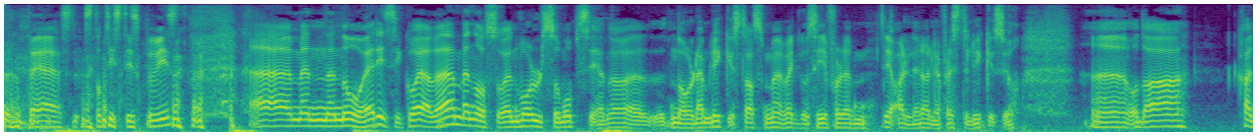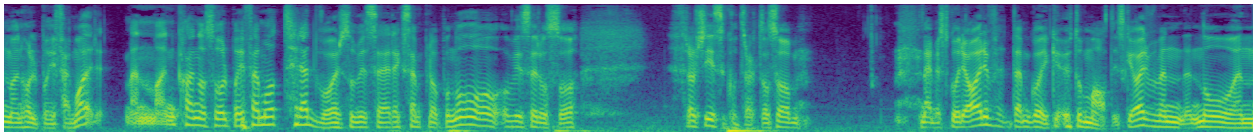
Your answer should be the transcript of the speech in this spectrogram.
Det er statistisk bevist. Uh, men noe risiko er det, men også en voldsom oppside når de lykkes, da, som jeg velger å si, for de, de aller, aller fleste lykkes jo. Uh, og da kan man holde på i fem år, men man kan også holde på i 35 år, som vi ser eksempler på nå. Og vi ser også franchisekontrakter som nærmest går i arv. De går ikke automatisk i arv, men noen,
